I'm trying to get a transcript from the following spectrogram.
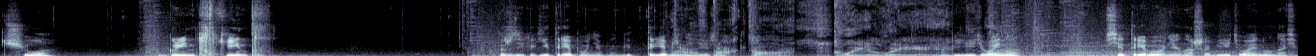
Чё? Гринскин. Подожди, какие требования, блин? Какие требования есть? Объявить войну. Все требования наши, объявить войну нафиг.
